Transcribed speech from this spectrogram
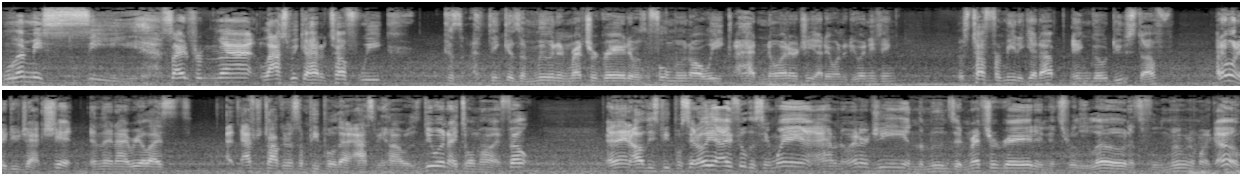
Let me see. Aside from that, last week I had a tough week because I think it's a moon in retrograde. It was a full moon all week. I had no energy. I didn't want to do anything. It was tough for me to get up and go do stuff. I didn't want to do jack shit. And then I realized after talking to some people that asked me how I was doing, I told them how I felt. And then all these people said, Oh, yeah, I feel the same way. I have no energy, and the moon's in retrograde, and it's really low, and it's full moon. I'm like, Oh,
